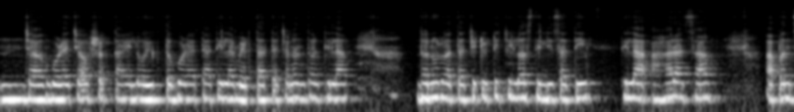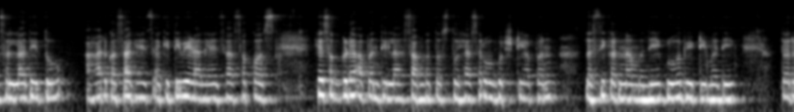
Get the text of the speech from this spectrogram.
ज्या गोळ्याची आवश्यकता आहे लोहयुक्त गोळ्या त्या तिला मिळतात. त्याच्यानंतर तिला धनुर्वाताची टीटीची लस दिली जाते. तिला आहाराचा आपण सल्ला देतो. आहार कसा घ्यायचा किती वेळा घ्यायचा सकस हे सगळं आपण तिला सांगत असतो. ह्या सर्व गोष्टी आपण लसीकरणामध्ये गृहभेटीमध्ये. तर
